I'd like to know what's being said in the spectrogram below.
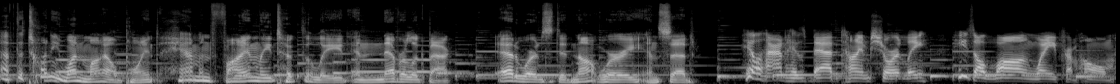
At the 21 mile point, Hammond finally took the lead and never looked back. Edwards did not worry and said, He'll have his bad time shortly. He's a long way from home.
